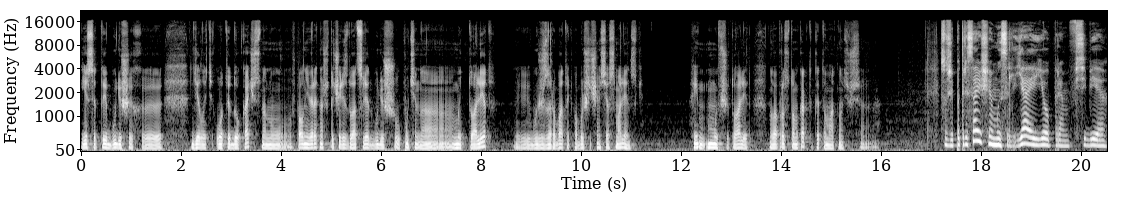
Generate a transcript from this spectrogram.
Если ты будешь их э, делать от и до качественно, ну, вполне вероятно, что ты через 20 лет будешь у Путина мыть туалет и будешь зарабатывать побольше, чем все в Смоленске. И мывший туалет. Но вопрос в том, как ты к этому относишься. Слушай, потрясающая мысль. Я ее прям в себе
